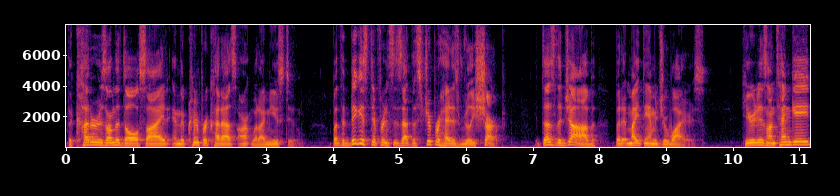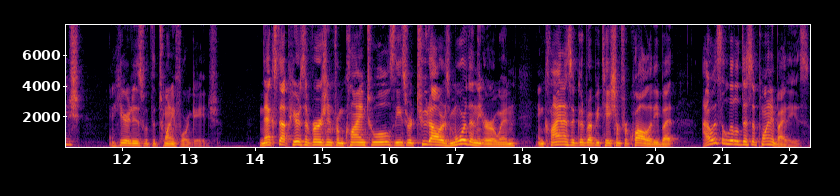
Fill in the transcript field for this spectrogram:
the cutter is on the dull side, and the crimper cutouts aren't what I'm used to. But the biggest difference is that the stripper head is really sharp. It does the job, but it might damage your wires. Here it is on 10 gauge, and here it is with the 24 gauge. Next up, here's a version from Klein Tools. These were $2 more than the Irwin, and Klein has a good reputation for quality, but I was a little disappointed by these.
